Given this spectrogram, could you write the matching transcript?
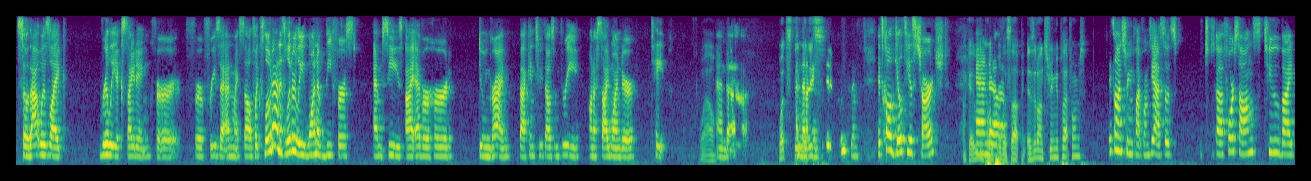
So that was like really exciting for for Frieza and myself. Like Flodan is literally one of the first MCs I ever heard doing grime back in 2003 on a Sidewinder tape. Wow. And uh, What's the and then release? I did it with him. It's called Guilty as Charged. Okay, we and, can uh, pull this up. Is it on streaming platforms? It's on streaming platforms. Yeah, so it's uh, four songs, two by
